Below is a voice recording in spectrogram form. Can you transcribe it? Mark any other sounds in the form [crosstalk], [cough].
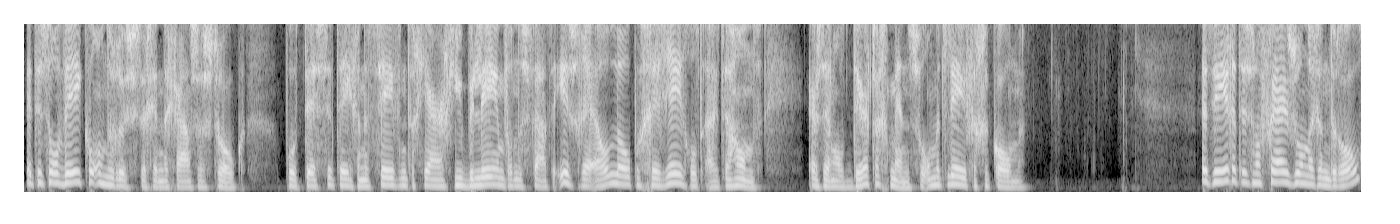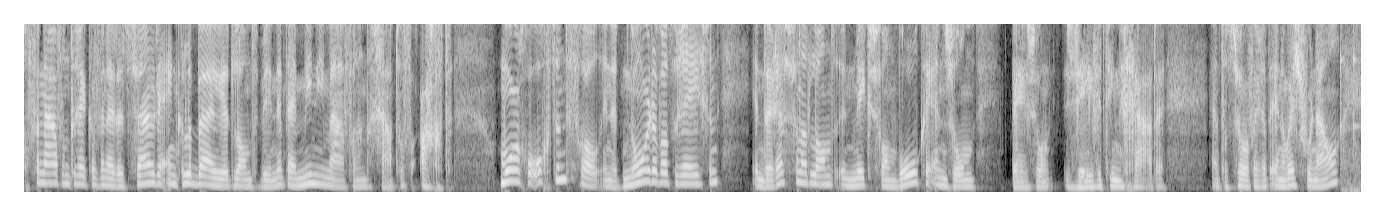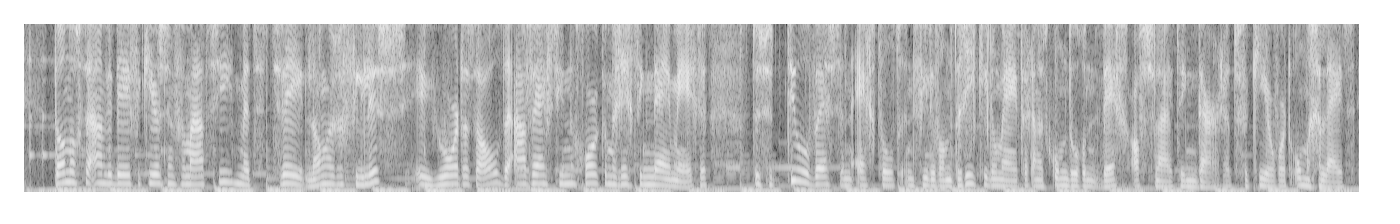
Het is al weken onrustig in de Gazastrook. Protesten tegen het 70-jarig jubileum van de staat Israël... lopen geregeld uit de hand. Er zijn al 30 mensen om het leven gekomen. Het weer, het is nog vrij zonnig en droog. Vanavond trekken vanuit het zuiden enkele buien het land binnen... bij minima van een graad of 8. Morgenochtend vooral in het noorden wat regen. In de rest van het land een mix van wolken en zon bij zo'n 17 graden. En tot zover het NOS-journaal. Dan nog de ANWB Verkeersinformatie met twee langere files. U hoort het al, de A15 Gorkum richting Nijmegen. Tussen Tiel-West en Echteld een file van 3 kilometer... en het komt door een wegafsluiting daar. Het verkeer wordt omgeleid.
